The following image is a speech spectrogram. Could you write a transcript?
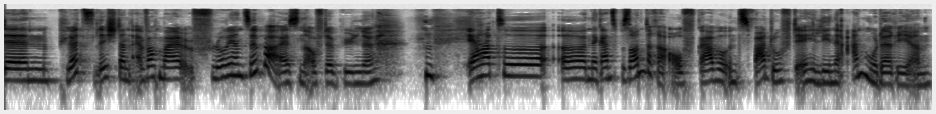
Denn plötzlich stand einfach mal Florian Silbereisen auf der Bühne. er hatte äh, eine ganz besondere Aufgabe und zwar durfte er Helene anmoderieren.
